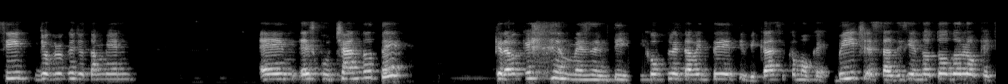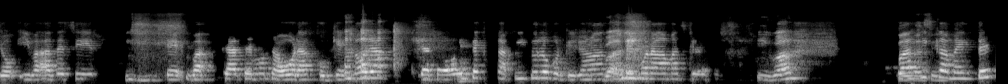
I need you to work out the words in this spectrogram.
sí, yo creo que yo también, en, escuchándote, creo que me sentí completamente identificada, así como que, bitch, estás diciendo todo lo que yo iba a decir. ¿Qué, hacemos ahora? ¿Con qué? No, ya, se acabó este capítulo porque yo no, tengo nada más que decir. Igual. Básicamente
